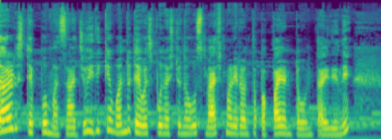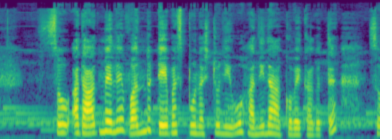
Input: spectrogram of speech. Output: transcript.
ತರ್ಡ್ ಸ್ಟೆಪ್ಪು ಮಸಾಜು ಇದಕ್ಕೆ ಒಂದು ಟೇಬಲ್ ಸ್ಪೂನಷ್ಟು ನಾವು ಸ್ಮ್ಯಾಶ್ ಮಾಡಿರೋಂಥ ಪಪ್ಪಾಯ ತೊಗೊತಾ ಇದ್ದೀನಿ. ಸೊ ಅದಾದಮೇಲೆ ಒಂದು ಟೇಬಲ್ ಸ್ಪೂನಷ್ಟು ನೀವು ಹನಿನ ಹಾಕೋಬೇಕಾಗುತ್ತೆ ಸೊ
